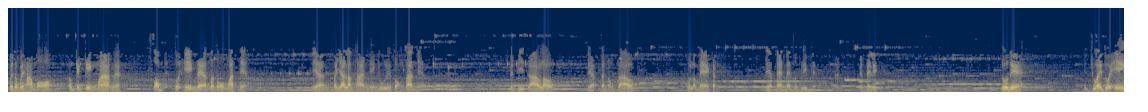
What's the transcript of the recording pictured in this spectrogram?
ไม่ต้องไปหาหมอเออเก่งมากนะ ซ่อมตัวเองได้อัตโนมัติเนี่ย เนี่ย พยานหลักฐานยังอยู่ในสองท่านเนี่ย เป็นพี่สาวเรา เนี่ยกับน้องสาว คนละแม่กัน เนี่ยแม่แม่สมริมเนี่ย เป็นแม่เล็ก ดูดิช่วยตัวเอง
